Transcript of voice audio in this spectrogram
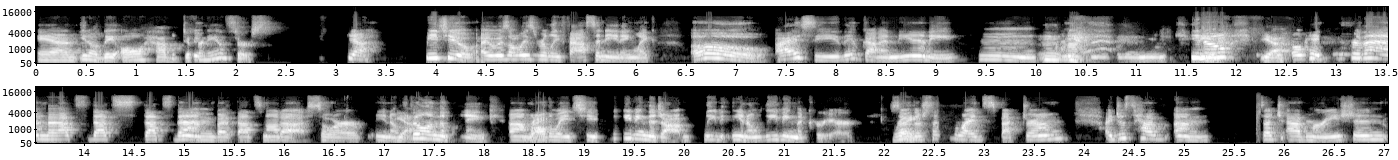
and you know they all have different answers. Yeah, me too. I was always really fascinating. Like, oh, I see, they've got a nanny hmm, mm. You know? Yeah. Okay for them. That's that's that's them but that's not us. Or you know yeah. fill in the blank um, right. all the way to leaving the job leaving you know leaving the career. So right. there's such a wide spectrum. I just have um, such admiration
